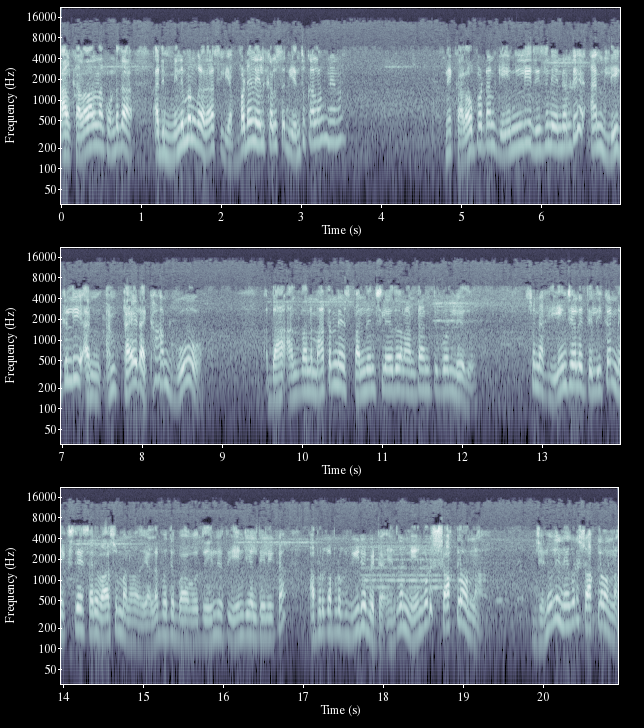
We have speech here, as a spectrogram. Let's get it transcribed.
వాళ్ళు కలవాలి నాకు ఉండదా? అది మినిమం కదా. అసలు ఎవడైనా వెళ్ళి కలుస్తుంది ఎందుకు కలవను నేను? నేను కలవపడడానికి ఎన్లీ రీజన్ ఏంటంటే I'm legally I'm I'm tired I can't go there అంతని మాత్రం నేను స్పందించలేదు అని అనడానికి కూడా లేదు. సో నాకు ఏం చేయాలో తెలియక నెక్స్ట్ డే సరే వాసు మనం వెళ్ళపోతే బాగోదు. ఏం చేస్తే ఏం చేయాలో తెలియక అప్పటికప్పుడు ఒక వీడియో పెట్టా. ఎందుకంటే నేను కూడా షాక్లో ఉన్నా. జనువులు నేను కూడా షాక్లో ఉన్నా.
